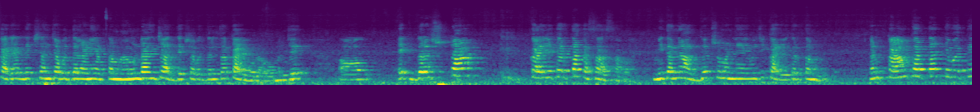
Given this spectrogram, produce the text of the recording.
कार्याध्यक्षांच्या बद्दल आणि आता महामंडळांच्या अध्यक्षाबद्दल तर काय बोलावं? म्हणजे एक द्रष्टा कार्यकर्ता कसा असावा? मी त्यांना अध्यक्ष म्हणण्याऐवजी कार्यकर्ता म्हणते. कारण काम करतात तेव्हा ते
